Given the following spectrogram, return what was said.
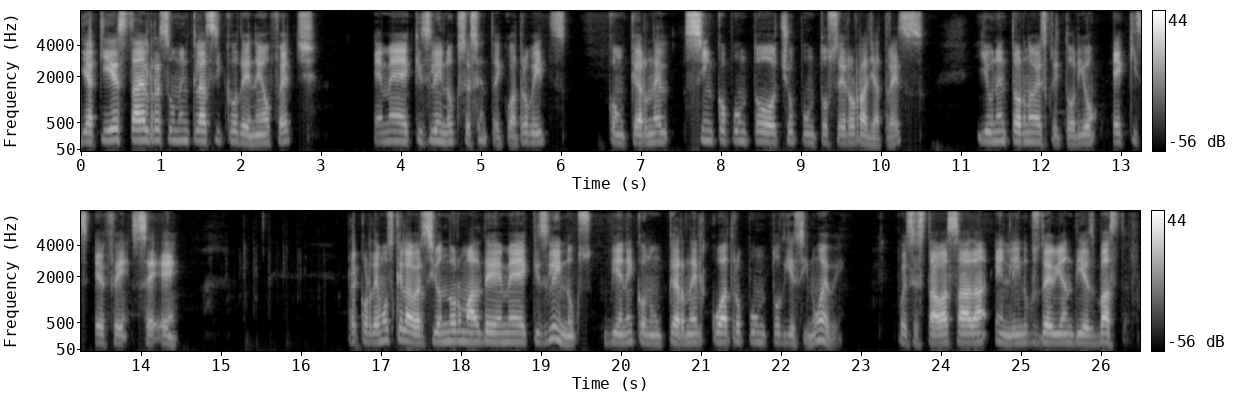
Y aquí está el resumen clásico de NeoFetch, MX Linux 64 bits con kernel 5.8.0 raya 3 y un entorno de escritorio XFCE. Recordemos que la versión normal de MX Linux viene con un kernel 4.19, pues está basada en Linux Debian 10 Buster.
